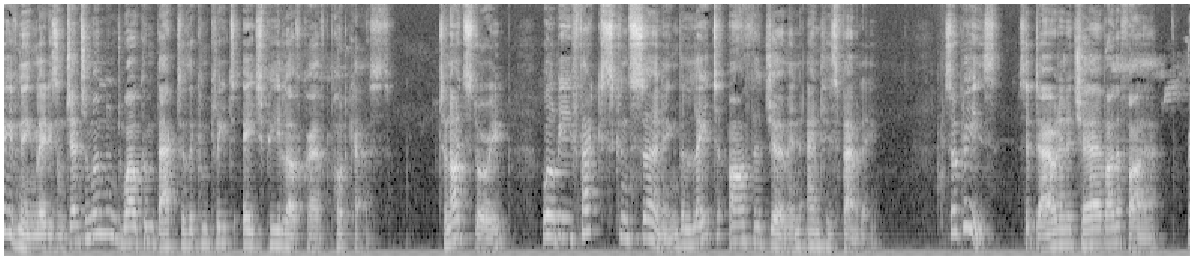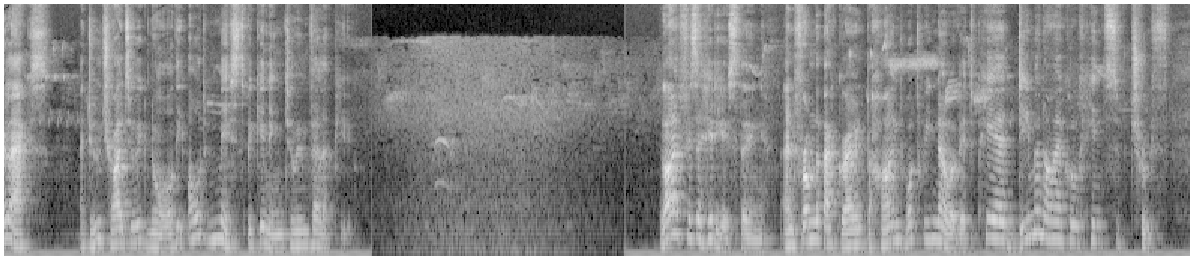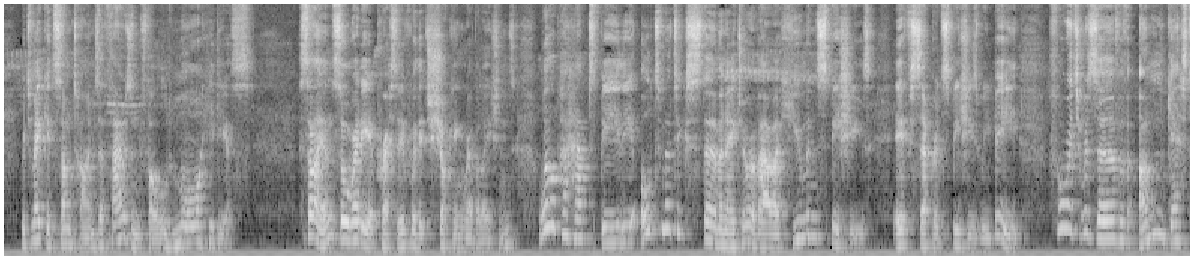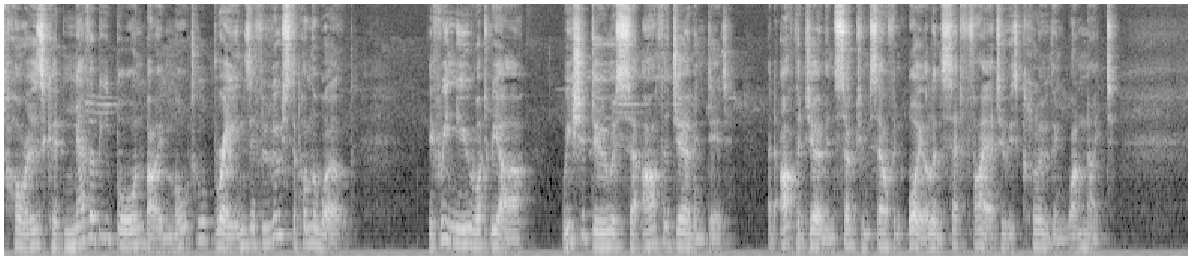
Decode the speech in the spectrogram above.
Good evening, ladies and gentlemen, and welcome back to the Complete H.P. Lovecraft podcast. Tonight's story will be facts concerning the late Arthur Jermyn and his family. So please, sit down in a chair by the fire, relax, and do try to ignore the odd mist beginning to envelop you. Life is a hideous thing, and from the background behind what we know of it peer demoniacal hints of truth, which make it sometimes a thousandfold more hideous. Science, already oppressive with its shocking revelations, will perhaps be the ultimate exterminator of our human species, if separate species we be, for its reserve of unguessed horrors could never be borne by mortal brains if loosed upon the world. If we knew what we are, we should do as Sir Arthur Jermyn did. And Arthur Jermyn soaked himself in oil and set fire to his clothing one night.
